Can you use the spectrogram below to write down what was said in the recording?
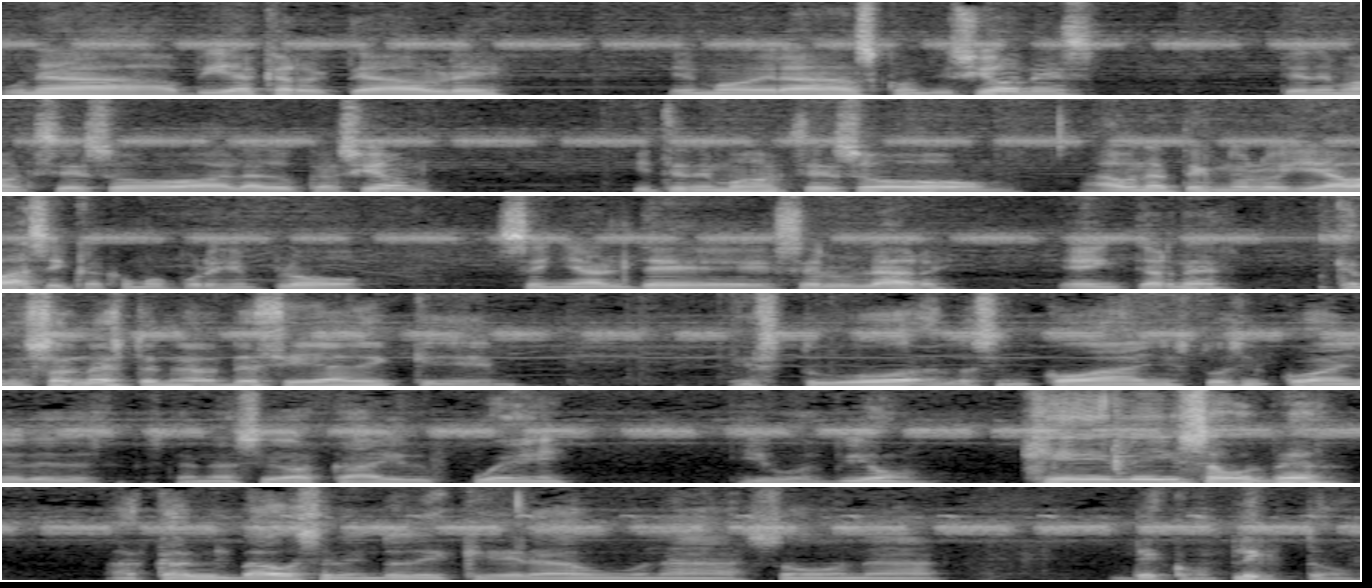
una vía carreteable en moderadas condiciones, tenemos acceso a la educación y tenemos acceso a una tecnología básica como por ejemplo señal de celular e internet. Que usted nos decía de que estuvo a los cinco años, estuvo cinco años desde que usted nació acá y fue y volvió. ¿Qué le hizo volver acá Bilbao sabiendo de que era una zona de conflicto,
